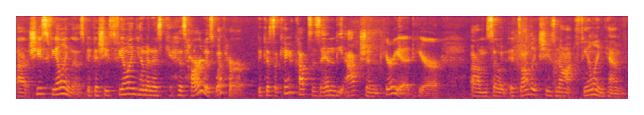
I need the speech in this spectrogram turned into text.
uh, she's feeling this because she's feeling him and his, his heart is with her because the King of Cups is in the action period here. Um, so it's not like she's not feeling him,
